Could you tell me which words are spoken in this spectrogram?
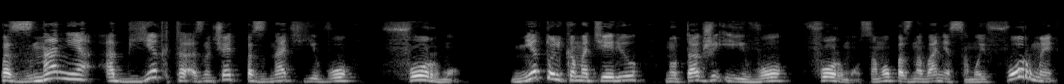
Познание объекта означает познать его форму не только материю, но также и его форму. Само познавание самой формы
